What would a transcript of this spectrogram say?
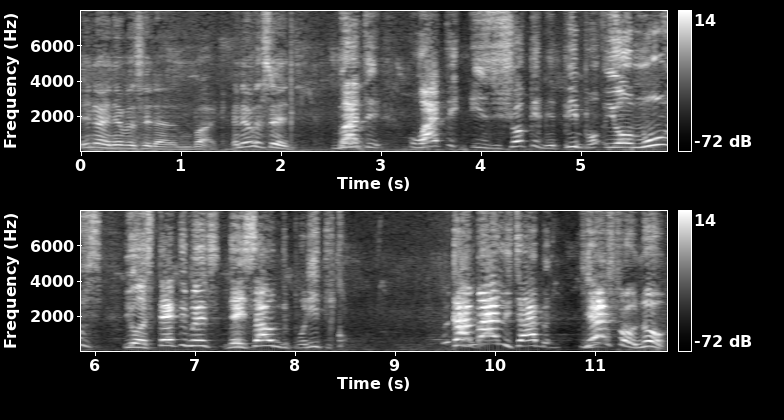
You know, I never said I'm back. I never said. but what is shocking the people your moves your statements they sound political kambani chabe yes or no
